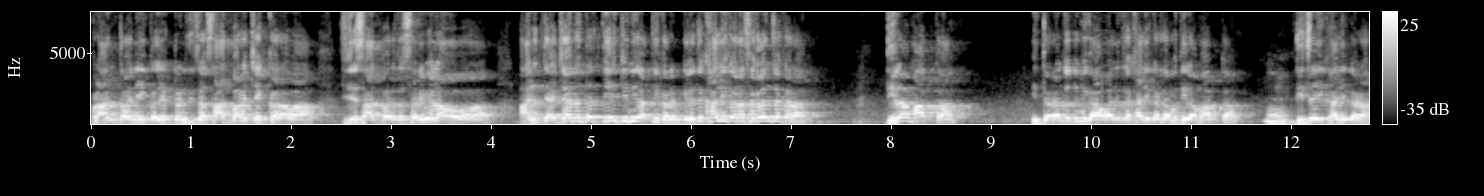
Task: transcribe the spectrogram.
प्रांताने कलेक्टरने तिचा सातबारा चेक करावा. तिचे सातबाराचा सर्वे लावावा. आणि त्याच्यानंतर ते जिने अतिक्रम केले ते खाली करा. सगळ्यांचं करा. तिला माफ का? इतरांचं तुम्ही गाववाल्यांचं खाली करता मग तिला माफ का? तिचंही खाली करा.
